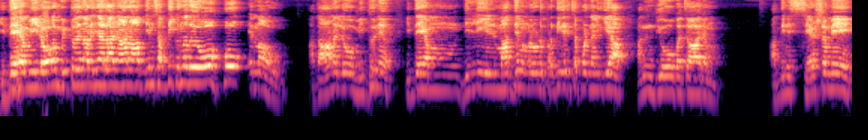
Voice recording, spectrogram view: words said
ഇദ്ദേഹം ഈ ലോകം വിട്ടു എന്നറിഞ്ഞാൽ ഞാൻ ആദ്യം ശബ്ദിക്കുന്നത്. ഓഹോ എന്നാവും. അതാണല്ലോ മിഥുന് ഇദ്ദേഹം ദില്ലിയിൽ മാധ്യമങ്ങളോട് പ്രതികരിച്ചപ്പോൾ നൽകിയ അന്ത്യോപചാരം. അതിനുശേഷമേ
